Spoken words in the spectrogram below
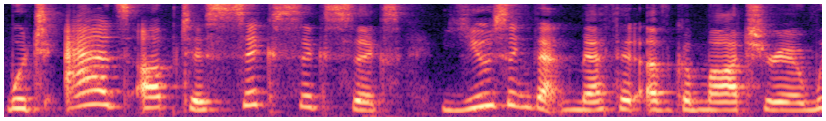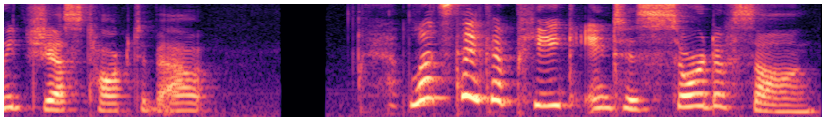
which adds up to 666 using that method of gematria we just talked about. Let's take a peek into Sword of Song.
